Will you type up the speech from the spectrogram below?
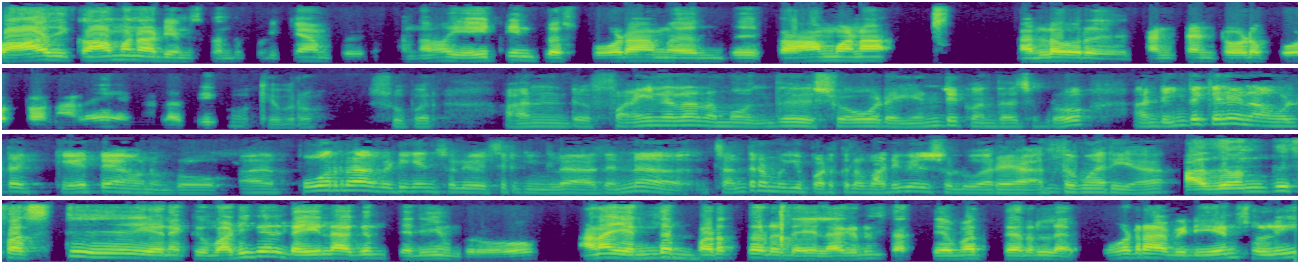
பாதி காமன் ஆடியன்ஸ்க்கு வந்து பிடிக்காம போயிடும். அதனால எயிட்டீன் பிளஸ் போடாம இருந்து காமனா நல்ல ஒரு கண்டென்ட்டோட போட்டோம்னாலே நல்லது. ஓகே ப்ரோ சூப்பர் அண்ட் ஃபைனலாக நம்ம வந்து ஷோவோட எண்டுக்கு வந்தாச்சு ப்ரோ அண்ட் இந்த கேள்வி நான் உங்கள்கிட்ட கேட்டே ஆகணும் ப்ரோ போடுறா வெடிகன்னு சொல்லி வச்சிருக்கீங்களா அது என்ன சந்திரமுகி படத்துல வடிவேல் சொல்லுவாரே அந்த மாதிரியா? அது வந்து ஃபர்ஸ்ட் எனக்கு வடிவேல் டைலாக்னு தெரியும் ப்ரோ ஆனா எந்த. படத்தோட டைலாக்னு சத்தியமா தெரியல. போடுறா விடியன்னு சொல்லி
